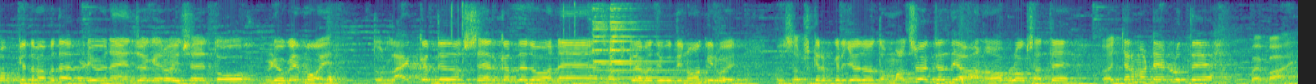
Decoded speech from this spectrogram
વખતે તમે બધા વિડીયોને એન્જોય કર્યો છે તો વીડિયો ગમ્યો હોય, તો લાઈક કરી દેજો શેર કરી દેજો અને સબસ્ક્રાઈબ હજી સુધી ન કર્યું હોય, તો સબસ્ક્રાઈબ કરી દેજો. તો મળશું એક જલ્દી આવા નવા બ્લોગ સાથે. તો અત્યાર માટે એટલું જ તે. બાય બાય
